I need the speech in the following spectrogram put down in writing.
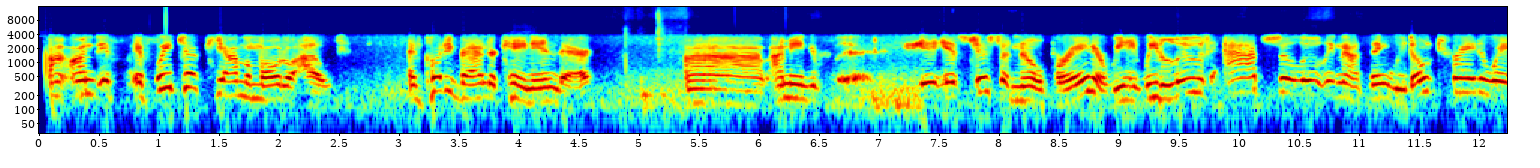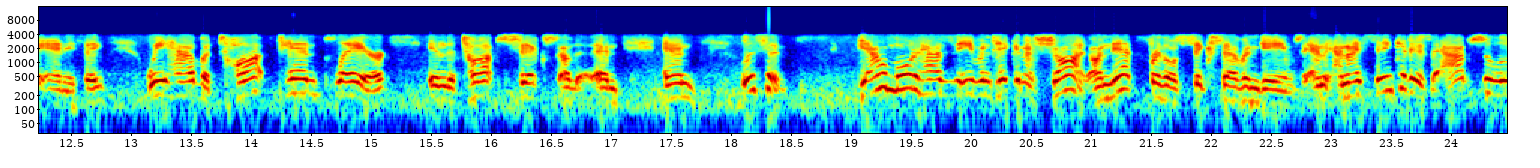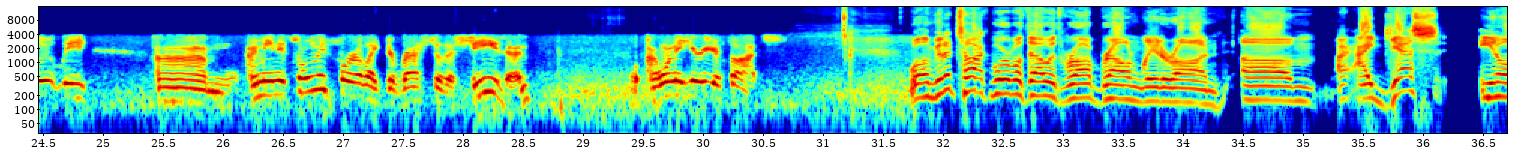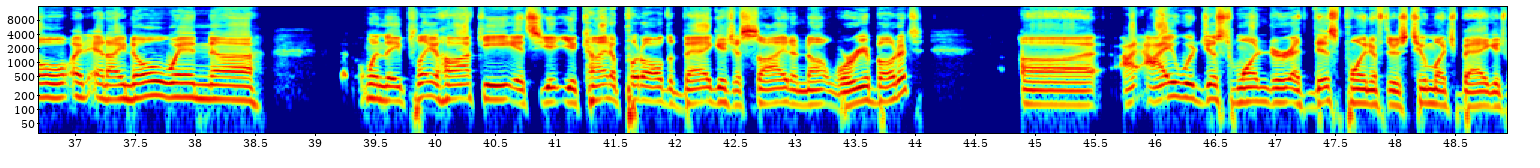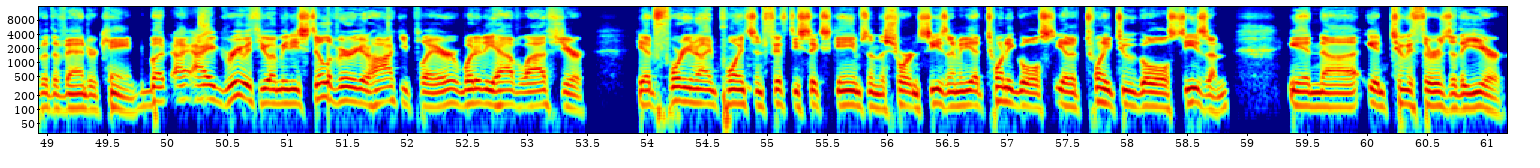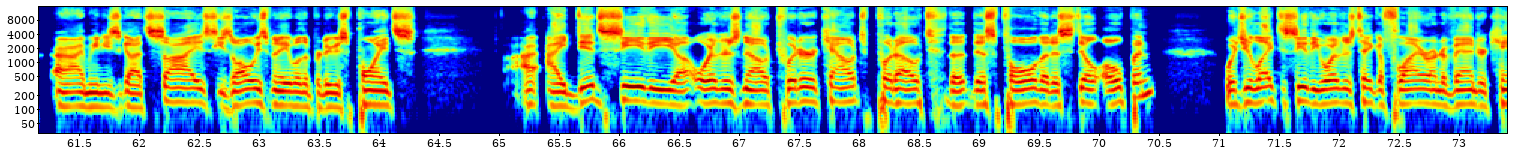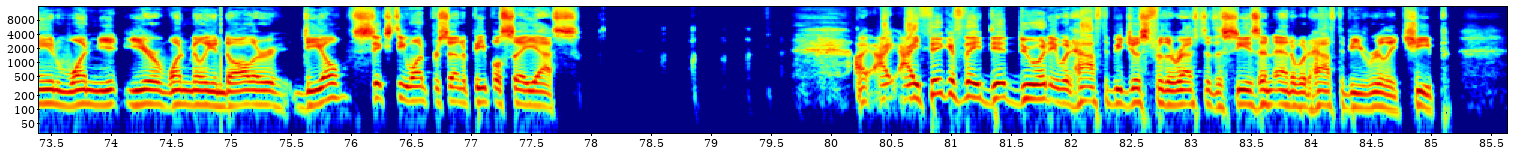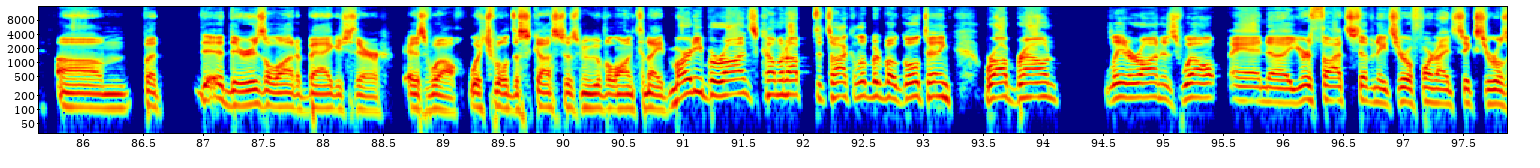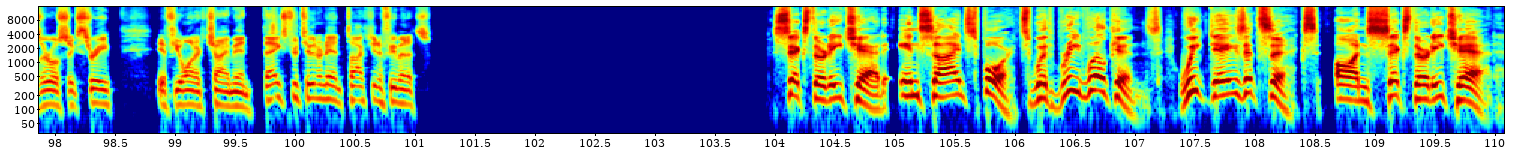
On, if if we took Yamamoto out and put Evander Kane in there, uh, I mean, it's just a no-brainer. We we lose absolutely nothing. We don't trade away anything. We have a top ten player in the top six, and and listen, Yamamoto hasn't even taken a shot on net for those six seven games, and and I think it is absolutely. Um, I mean, it's only for like the rest of the season. I want to hear your thoughts. Well, I'm going to talk more about that with Rob Brown later on. Um, I, I, guess you know, and, and I know when uh, when they play hockey, it's you, you kind of put all the baggage aside and not worry about it. Uh, I, I, would just wonder at this point if there's too much baggage with Evander Kane. But I, I, agree with you. I mean, he's still a very good hockey player. What did he have last year? He had 49 points in 56 games in the shortened season. I mean, he had 20 goals. He had a 22 goal season in uh, in two thirds of the year. I mean, he's got size. He's always been able to produce points. I, I did see the uh, Oilers Now Twitter account put out the, this poll that is still open. Would you like to see the Oilers take a flyer on Evander Kane one year, $1 million deal? 61% of people say yes. I, I, think if they did do it, it would have to be just for the rest of the season and it would have to be really cheap. Um, but th- there is a lot of baggage there as well, which we'll discuss as we move along tonight. Marty Biron's coming up to talk a little bit about goaltending. Rob Brown later on as well. And uh, your thoughts, 780-496-0063, if you want to chime in. Thanks for tuning in. Talk to you in a few minutes. 630 CHED Inside Sports with Reed Wilkins. Weekdays at 6 on 630 CHED.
